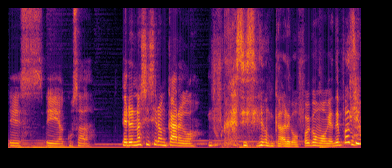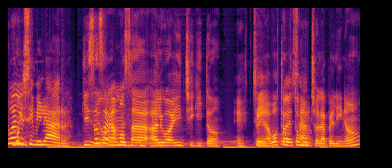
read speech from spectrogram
es eh, acusada. Pero no se hicieron cargo. Nunca se hicieron cargo. Fue como que después Es igual. muy similar. Quizás hagamos no a- algo ahí chiquito. Este, Sí, a vos te gustó ser. mucho la peli, ¿no?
